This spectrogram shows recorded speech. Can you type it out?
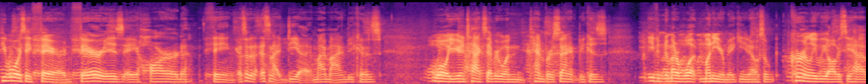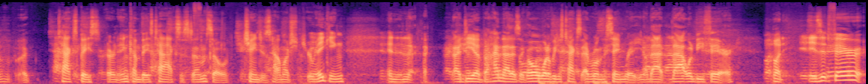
People always say fair, and fair is a hard thing. That's, a, that's an idea in my mind because, well, you're gonna tax everyone ten percent because even no matter what money you're making, you know. So currently, we obviously have a tax-based or an income-based tax system, so it changes how much you're making, and the idea behind that is like, oh, what if we just tax everyone the same rate? You know, that that would be fair. But is it fair?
